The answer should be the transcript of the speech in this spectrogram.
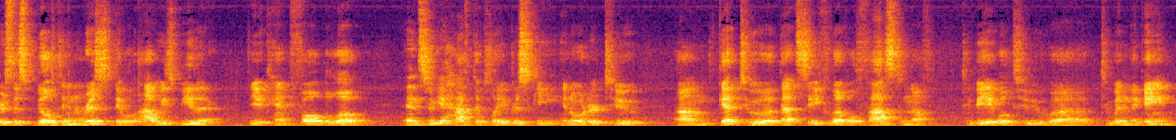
there's this built-in risk that will always be there, that you can't fall below. And so you have to play risky in order to um, get to a, that safe level fast enough to be able to, uh, to win the game.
